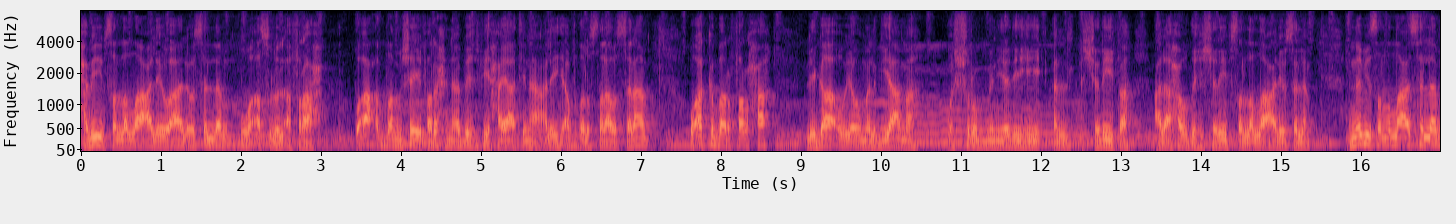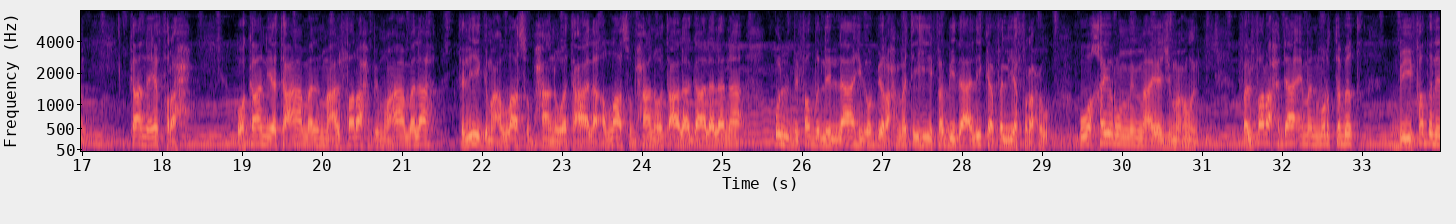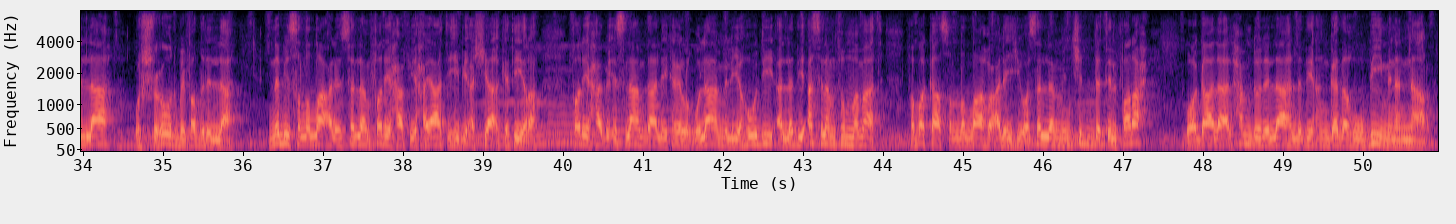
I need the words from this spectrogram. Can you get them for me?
الحبيب صلى الله عليه وآله وسلم هو أصل الأفراح وأعظم شيء فرحنا به في حياتنا عليه أفضل الصلاة والسلام وأكبر فرحة لقاء يوم القيامة والشرب من يده الشريفة على حوضه الشريف صلى الله عليه وسلم. النبي صلى الله عليه وسلم كان يفرح وكان يتعامل مع الفرح بمعاملة تليق مع الله سبحانه وتعالى. الله سبحانه وتعالى قال لنا قل بفضل الله وبرحمته فبذلك فليفرحوا. هو خير مما يجمعون. فالفرح دائما مرتبط بفضل الله والشعور بفضل الله. النبي صلى الله عليه وسلم فرح في حياته بأشياء كثيرة. فرح بإسلام ذلك الغلام اليهودي الذي أسلم ثم مات. فبكى صلى الله عليه وسلم من شدة الفرح وقال الحمد لله الذي أنقذه بي من النار.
